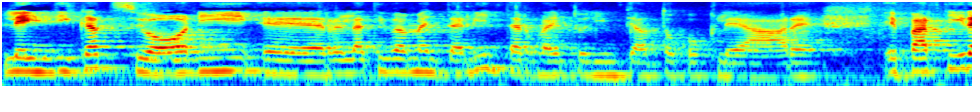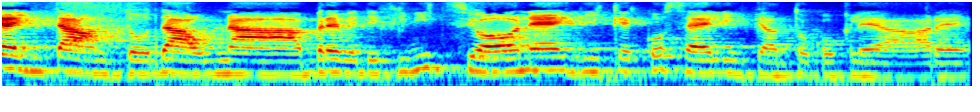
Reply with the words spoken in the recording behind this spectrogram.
le indicazioni eh, relativamente all'intervento di impianto cocleare e partirei intanto da una breve definizione di che cos'è l'impianto cocleare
